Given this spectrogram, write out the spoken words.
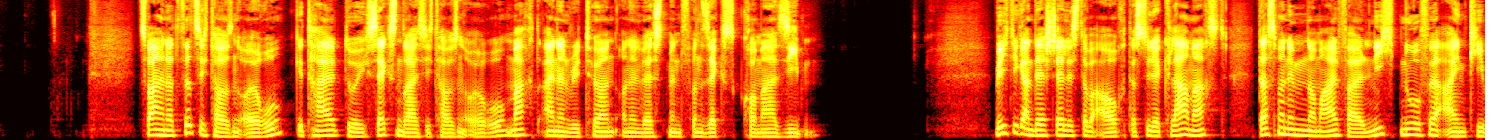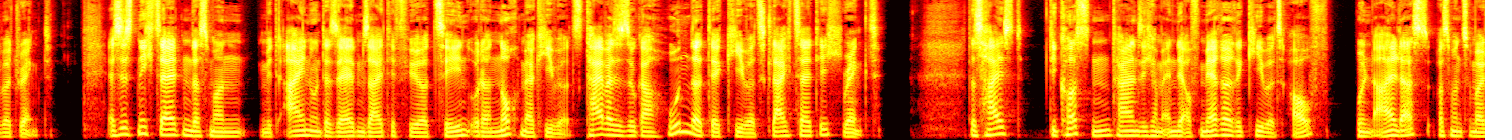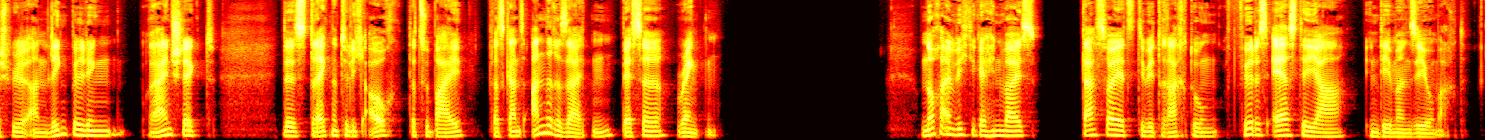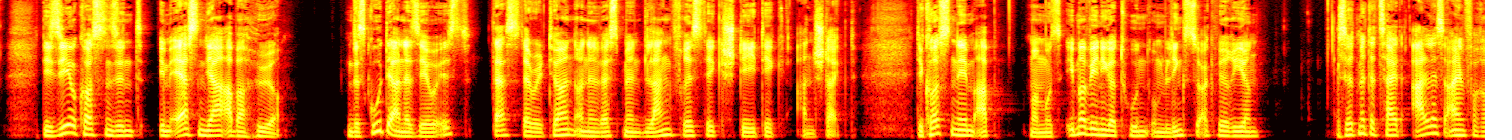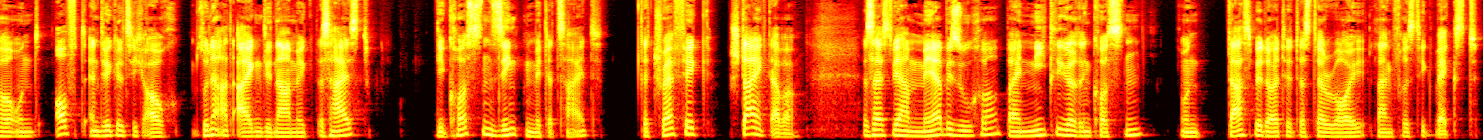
240.000 Euro geteilt durch 36.000 Euro macht einen Return on Investment von 6,7. Wichtig an der Stelle ist aber auch, dass du dir klar machst, dass man im Normalfall nicht nur für ein Keyword rankt. Es ist nicht selten, dass man mit ein und derselben Seite für 10 oder noch mehr Keywords, teilweise sogar hunderte Keywords gleichzeitig rankt. Das heißt, die Kosten teilen sich am Ende auf mehrere Keywords auf und all das, was man zum Beispiel an Linkbuilding reinsteckt, das trägt natürlich auch dazu bei, dass ganz andere Seiten besser ranken. Noch ein wichtiger Hinweis, das war jetzt die Betrachtung für das erste Jahr, in dem man SEO macht. Die SEO-Kosten sind im ersten Jahr aber höher. Und das Gute an der SEO ist, dass der Return on Investment langfristig stetig ansteigt. Die Kosten nehmen ab, man muss immer weniger tun, um Links zu akquirieren. Es wird mit der Zeit alles einfacher und oft entwickelt sich auch so eine Art Eigendynamik. Das heißt, die Kosten sinken mit der Zeit, der Traffic steigt aber. Das heißt, wir haben mehr Besucher bei niedrigeren Kosten und das bedeutet, dass der ROI langfristig wächst.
